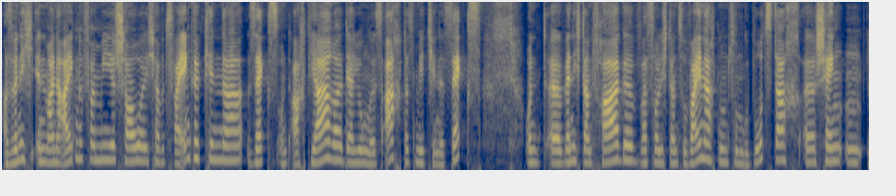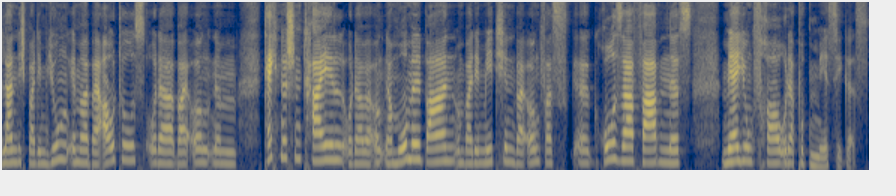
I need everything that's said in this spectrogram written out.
Also wenn ich in meine eigene Familie schaue, ich habe zwei Enkelkinder, sechs und acht Jahre. Der Junge ist acht, das Mädchen ist sechs. Und äh, wenn ich dann frage, was soll ich dann zu Weihnachten und zum Geburtstag äh, schenken, lande ich bei dem Jungen immer bei Autos oder bei irgendeinem technischen Teil oder bei irgendeiner Murmelbahn und bei dem Mädchen bei irgendwas äh, rosafarbenes, Meerjungfrau oder Puppenmäßiges.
